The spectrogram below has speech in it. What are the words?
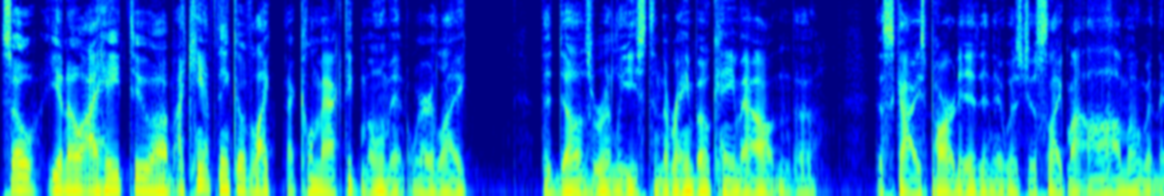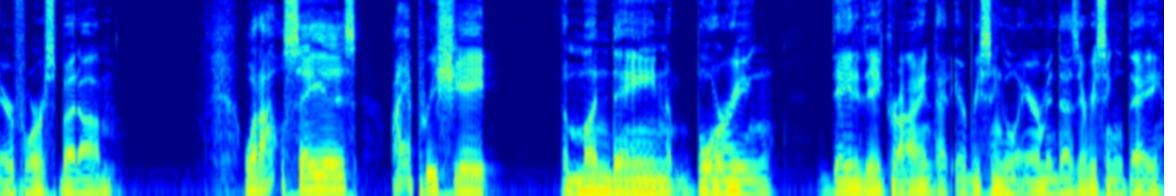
So you know I hate to um, I can't think of like that climactic moment where like the doves were released and the rainbow came out and the the skies parted and it was just like my aha moment in the Air Force. But um, what I'll say is I appreciate the mundane, boring day to day grind that every single airman does every single day.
